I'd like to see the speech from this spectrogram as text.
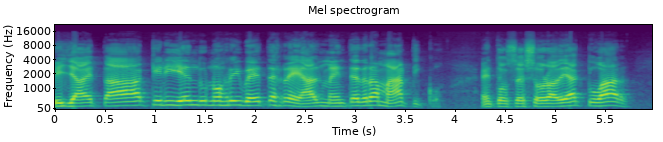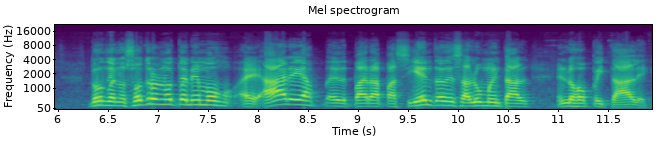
y ya está adquiriendo unos ribetes realmente dramáticos. Entonces es hora de actuar. Donde nosotros no tenemos eh, áreas eh, para pacientes de salud mental en los hospitales,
